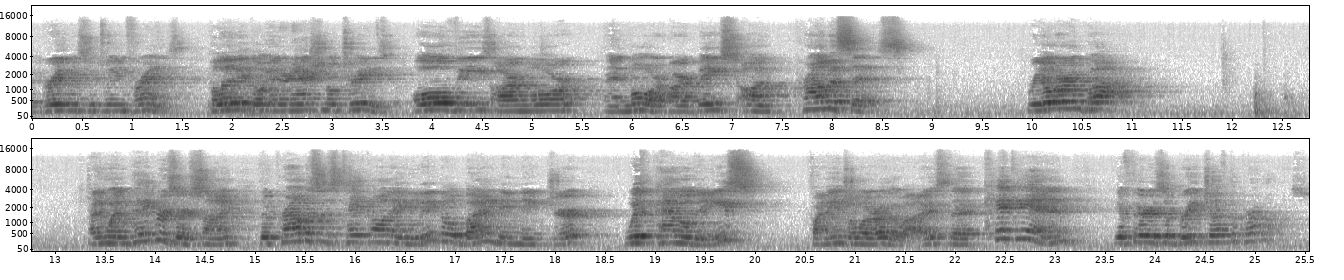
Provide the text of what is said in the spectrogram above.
agreements between friends, political international treaties. All these are more and more are based on promises, real or implied. And when papers are signed, the promises take on a legal binding nature with penalties, financial or otherwise, that kick in if there is a breach of the promise.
